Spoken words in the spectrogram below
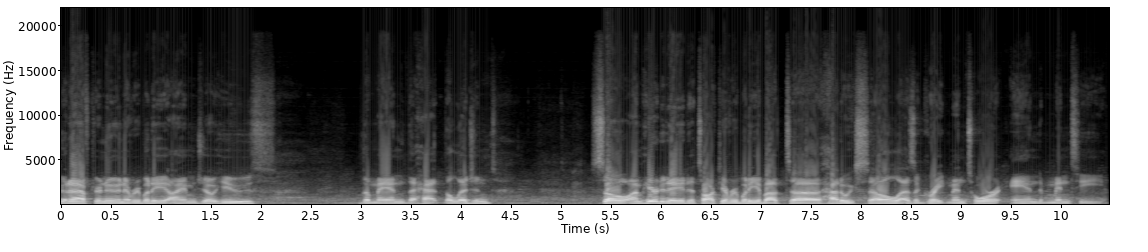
Good afternoon, everybody. I am Joe Houghes, the man, the hat, the legend. So, I'm here today to talk to everybody about uh, how to excel as a great mentor and mentee.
